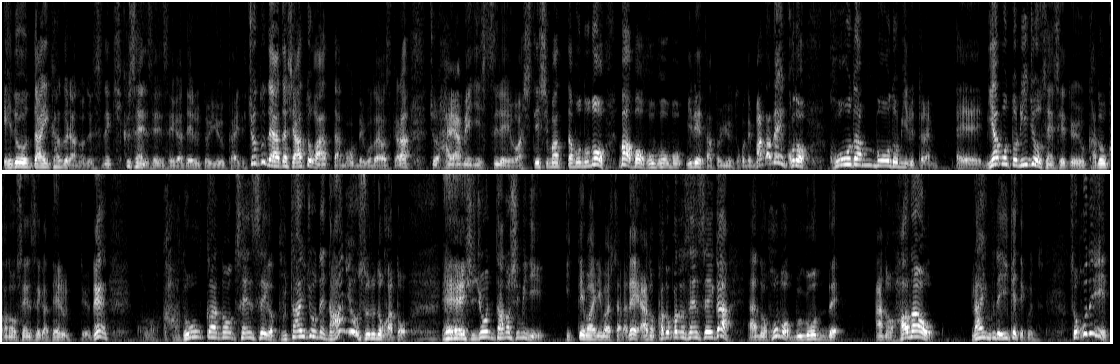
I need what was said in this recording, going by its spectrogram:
ー、江戸大神楽のですね、菊仙先生が出るという回で、ちょっとね、私後があったもんでございますから、ちょっと早めに失礼はしてしまったものの、まあもうほぼほぼ見れたというところで、またね、この講談ボード見るってのは、えー、宮本理城先生という華道家の先生が出るっていうね、この華道家の先生が舞台上で何をするのかと、えー、非常に楽しみに行ってまいりましたらね、あの、角角先生が、あの、ほぼ無言で、あの、花をライブで生けていくんです。そこで、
